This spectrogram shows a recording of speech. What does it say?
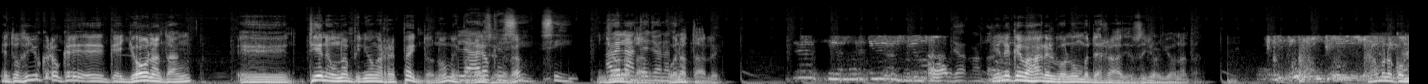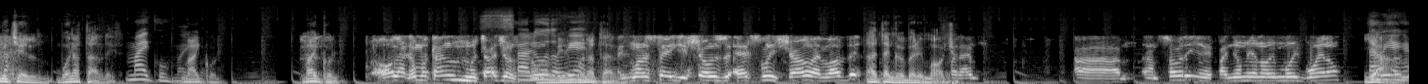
Entonces yo creo que, que Jonathan eh, tiene una opinión al respecto, ¿no? Me Claro parece, que ¿verdad? sí, sí. Jonathan, Adelante, Jonathan. Buenas tardes. Tiene que bajar el volumen de radio, señor Jonathan. Vámonos con Michelle. Buenas tardes. Michael. Michael. Michael. Hola, ¿cómo están, muchachos? Saludos, bien. Buenas I tardes. just want to say your show's an excellent show. I loved it. I thank you very much. But I'm, um, I'm sorry, en español mío no es muy bueno. Ya, bien.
